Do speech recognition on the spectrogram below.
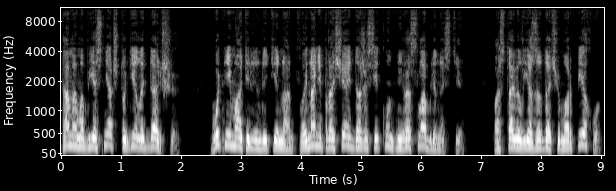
Там им объяснят, что делать дальше. Будь внимателен, лейтенант, война не прощает даже секундной расслабленности. Поставил я задачу морпеху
